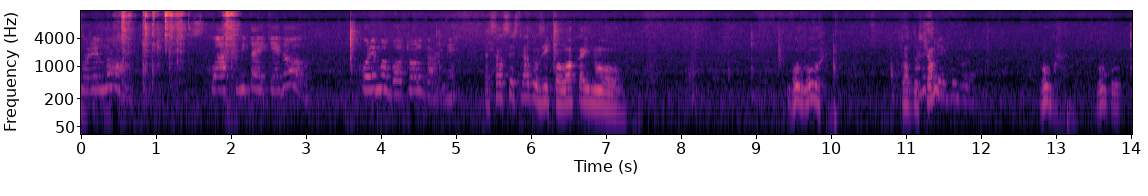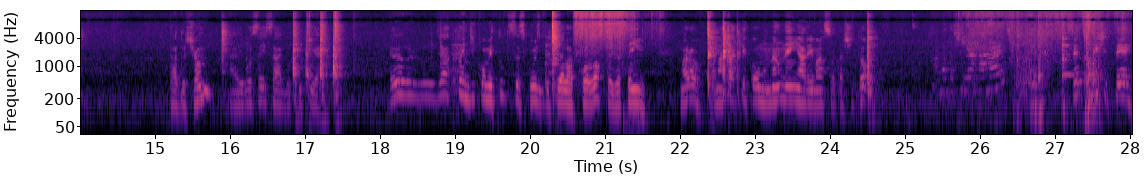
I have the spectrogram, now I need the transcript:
Kore mo, squash mas kedo, kore mo lugar, né? É só vocês traduzir, coloca aí no... Google. Tradução? Google. Google. Tradução? Aí vocês sabem o que, que é. Eu já aprendi a comer todas essas coisas, porque ela coloca, já tem... Maro, anatake com não nem arimasu kashito. Tá, あなた知らない Setsu nishite,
